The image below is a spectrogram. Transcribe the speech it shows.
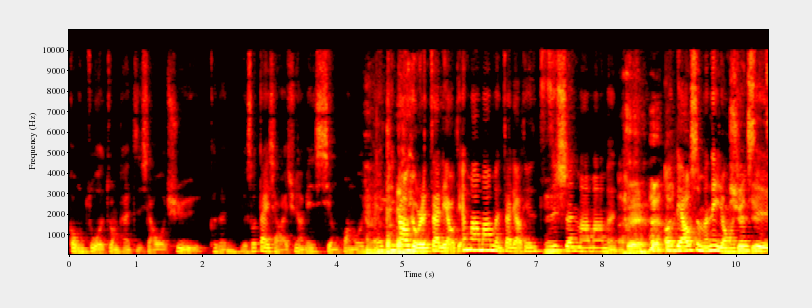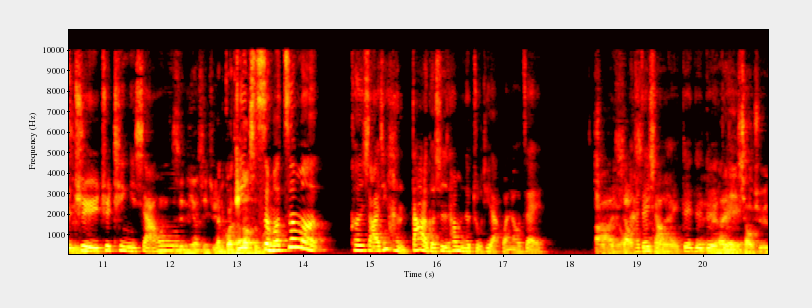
工作的状态之下，我去可能有时候带小孩去哪边闲晃，或者哎 听到有人在聊天，哎妈妈们在聊天，资深妈妈们，对，呃 聊什么内容，就是去去听一下。哦，是你有兴趣？那你观察到什么？怎么这么可能小孩已经很大了，可是他们的主题还环绕在啊，还在小孩，对对对对，小学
